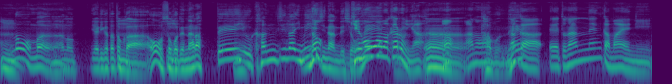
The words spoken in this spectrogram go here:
のまああのやり方とかをそこで習っていう感じなイメージなんでしょうね。基本はわかるんや。うん。あの多分ね。なんかえっ、と何年か前に、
